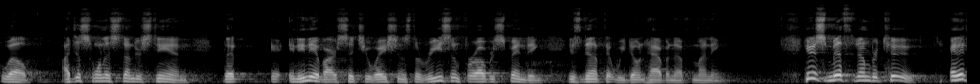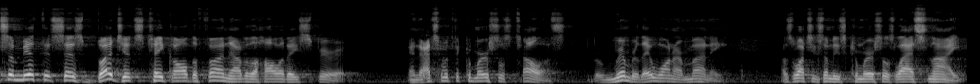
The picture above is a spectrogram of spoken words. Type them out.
Well, I just want us to understand that in any of our situations, the reason for overspending is not that we don't have enough money. Here's myth number two, and it's a myth that says budgets take all the fun out of the holiday spirit. And that's what the commercials tell us. But remember, they want our money. I was watching some of these commercials last night,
